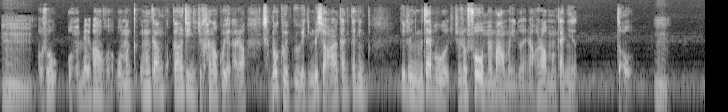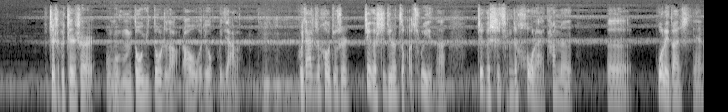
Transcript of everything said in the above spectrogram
嗯？”我说：“我们没放火，我们我们刚刚进去就看到鬼了。然后什么鬼鬼鬼？你们这小孩赶赶紧，跟着你们再不就是说我们骂我们一顿，然后让我们赶紧走。嗯这是个真事儿，我们我们都都知道。然后我就回家了。嗯嗯嗯回家之后，就是这个事情是怎么处理的呢？这个事情是后来他们，呃，过了一段时间，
